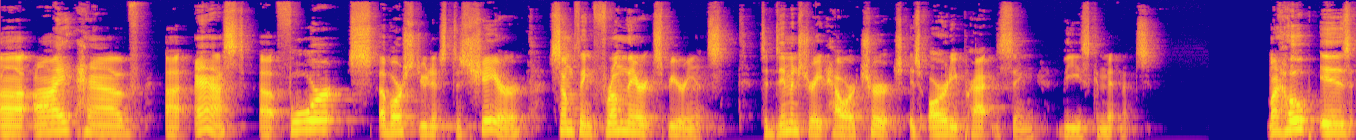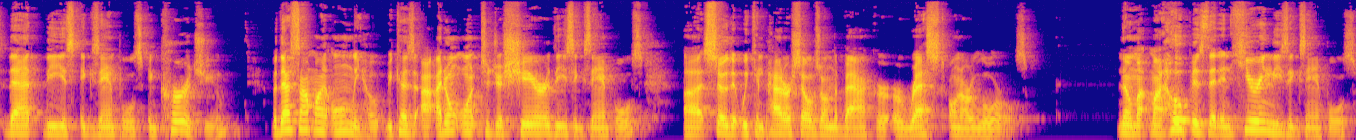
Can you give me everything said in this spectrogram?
uh, I have uh, asked uh, four of our students to share something from their experience to demonstrate how our church is already practicing these commitments. My hope is that these examples encourage you, but that's not my only hope because I don't want to just share these examples uh, so that we can pat ourselves on the back or, or rest on our laurels. No, my, my hope is that in hearing these examples,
